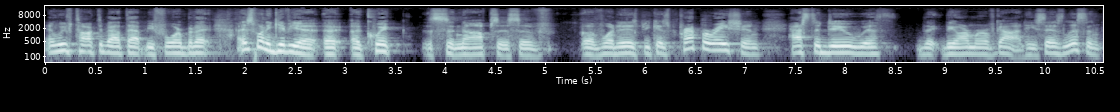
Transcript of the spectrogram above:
And we've talked about that before, but I, I just want to give you a, a, a quick synopsis of, of what it is, because preparation has to do with the, the armor of God. He says, listen,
